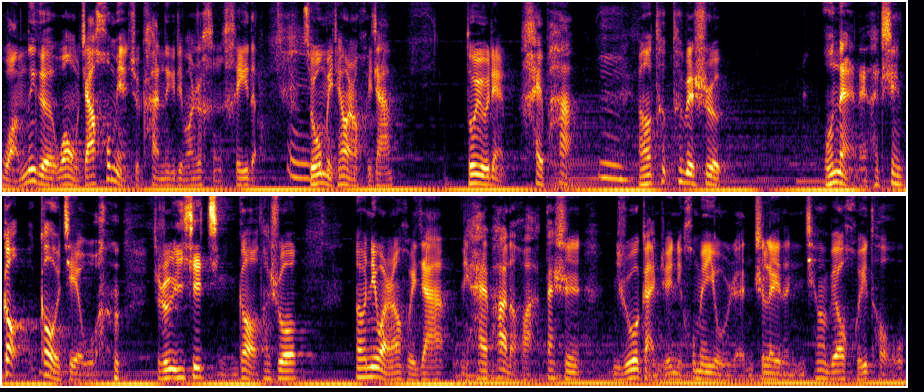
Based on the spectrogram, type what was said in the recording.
往那个往我家后面去看，那个地方是很黑的，嗯所以我每天晚上回家都有点害怕。嗯然后特特别是我奶奶，她之前告告诫我，就是一些警告，她说，要是你晚上回家你害怕的话，但是你如果感觉你后面有人之类的，你千万不要回头。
